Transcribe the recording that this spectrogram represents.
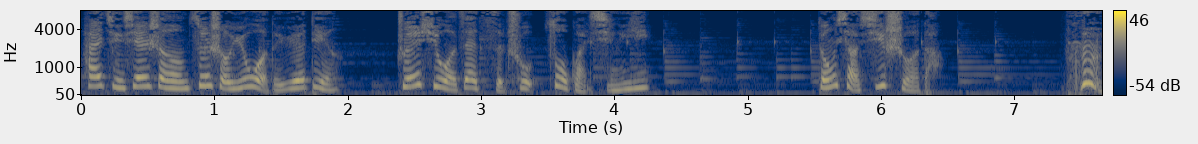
还请先生遵守与我的约定，准许我在此处坐馆行医。”董小希说道。“哼！”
